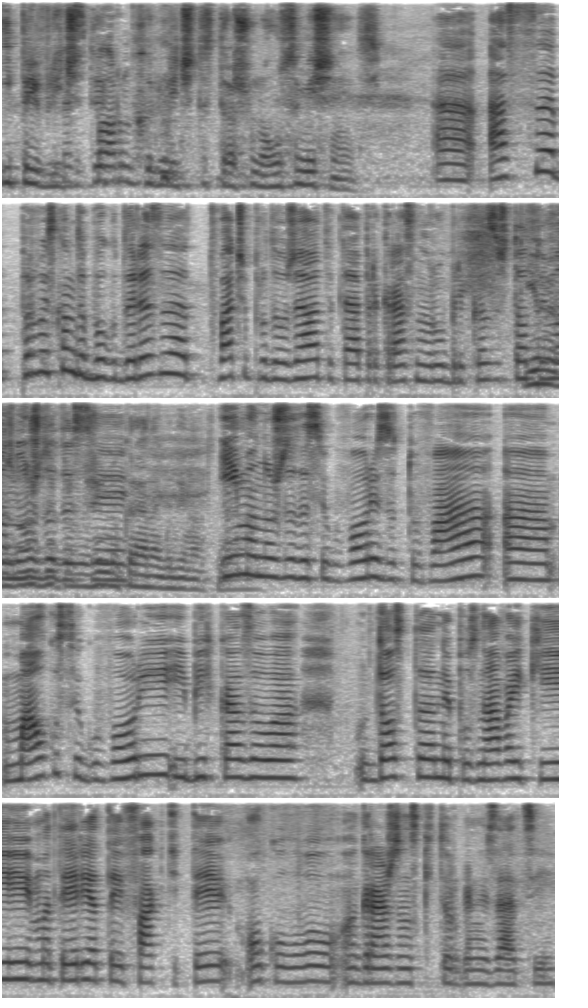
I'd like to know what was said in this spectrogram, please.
и привличате, привличате страшно много самишленици. А, аз първо искам да благодаря за това, че продължавате тази прекрасна рубрика, защото има, има нужда да, да се. Края на годината, да. Има нужда да се говори за това. А, малко се говори и бих казала, доста непознавайки материята и фактите около гражданските организации.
